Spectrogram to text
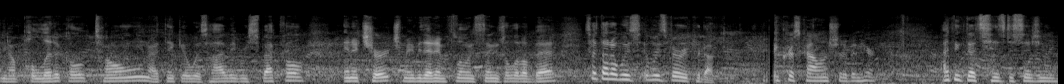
you know political tone. I think it was highly respectful in a church. Maybe that influenced things a little bit. So I thought it was it was very productive. You think Chris Collins should have been here? I think that's his decision.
